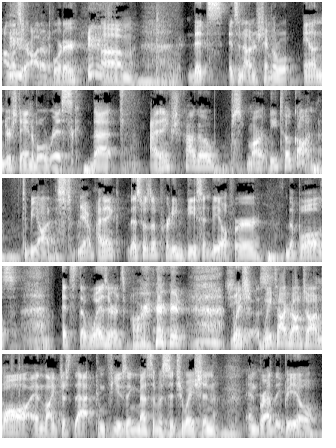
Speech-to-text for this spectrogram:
unless you're Otto Porter. Um, that's it's an understandable understandable risk that I think Chicago smartly took on. To be honest, Yeah. I think this was a pretty decent deal for the Bulls. It's the Wizards part, which we talked about John Wall and like just that confusing mess of a situation, and Bradley Beal,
